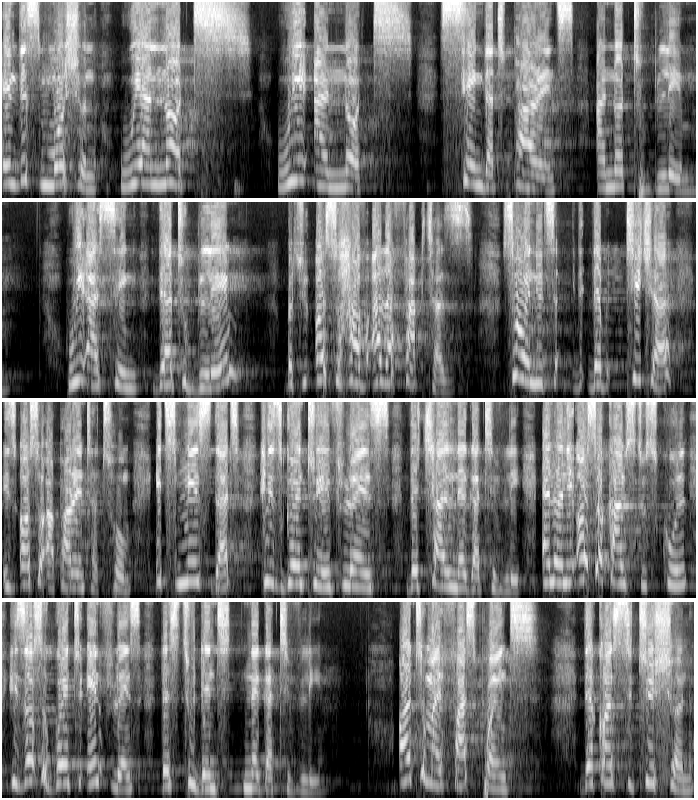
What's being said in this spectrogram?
in this motion, we are not, we are not saying that parents are not to blame. We are saying they are to blame, but we also have other factors. So when the teacher is also a parent at home, it means that he's going to influence the child negatively. And when he also comes to school, he's also going to influence the student negatively. On to my first point. The Constitution.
